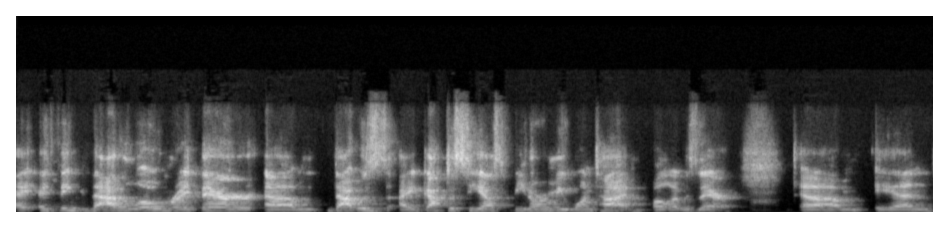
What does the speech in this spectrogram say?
I, I, think that alone right there, um, that was, I got to see us beat Army one time while I was there. Um, and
